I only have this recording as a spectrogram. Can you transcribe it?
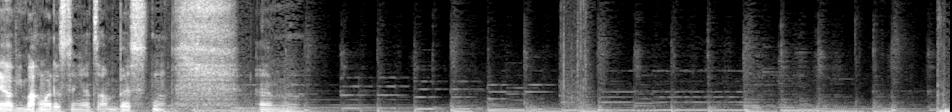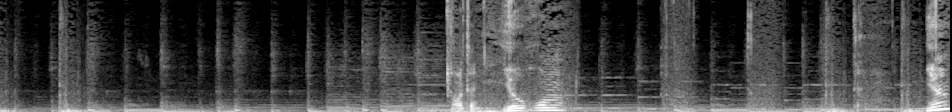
Ja, wie machen wir das denn jetzt am besten? Ähm Und dann hier rum. Dann hier.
